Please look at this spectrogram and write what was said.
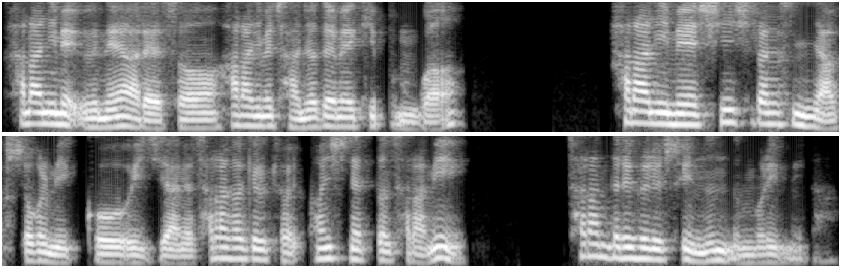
하나님의 은혜 아래서 하나님의 자녀됨의 기쁨과 하나님의 신실하신 약속을 믿고 의지하며 살아가기를 헌신했던 사람이 사람들이 흘릴 수 있는 눈물입니다.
